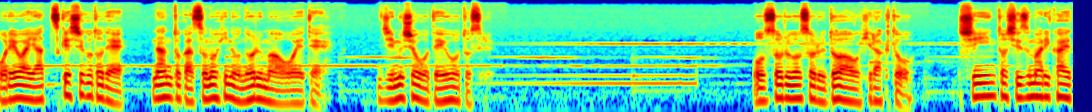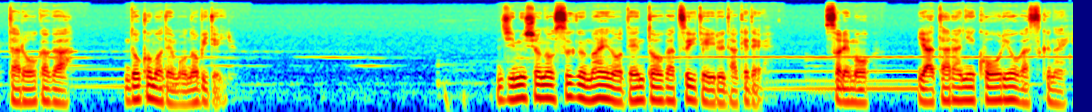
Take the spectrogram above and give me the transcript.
俺はやっつけ仕事でなんとかその日のノルマを終えて事務所を出ようとする。恐る恐るドアを開くとシーンと静まり返った廊下がどこまでも伸びている。事務所のすぐ前の電灯がついているだけでそれもやたらに光量が少ない。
